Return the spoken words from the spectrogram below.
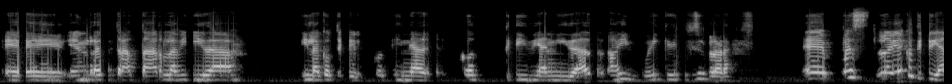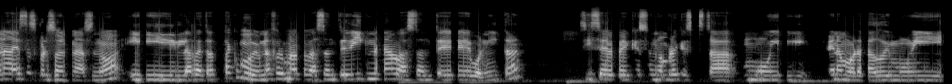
eh, en retratar la vida y la cotidianidad, ay, güey, qué difícil palabra, eh, pues la vida cotidiana de estas personas, ¿no? Y, la retrata como de una forma bastante digna, bastante bonita. Sí se ve que es un hombre que está muy enamorado y muy,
